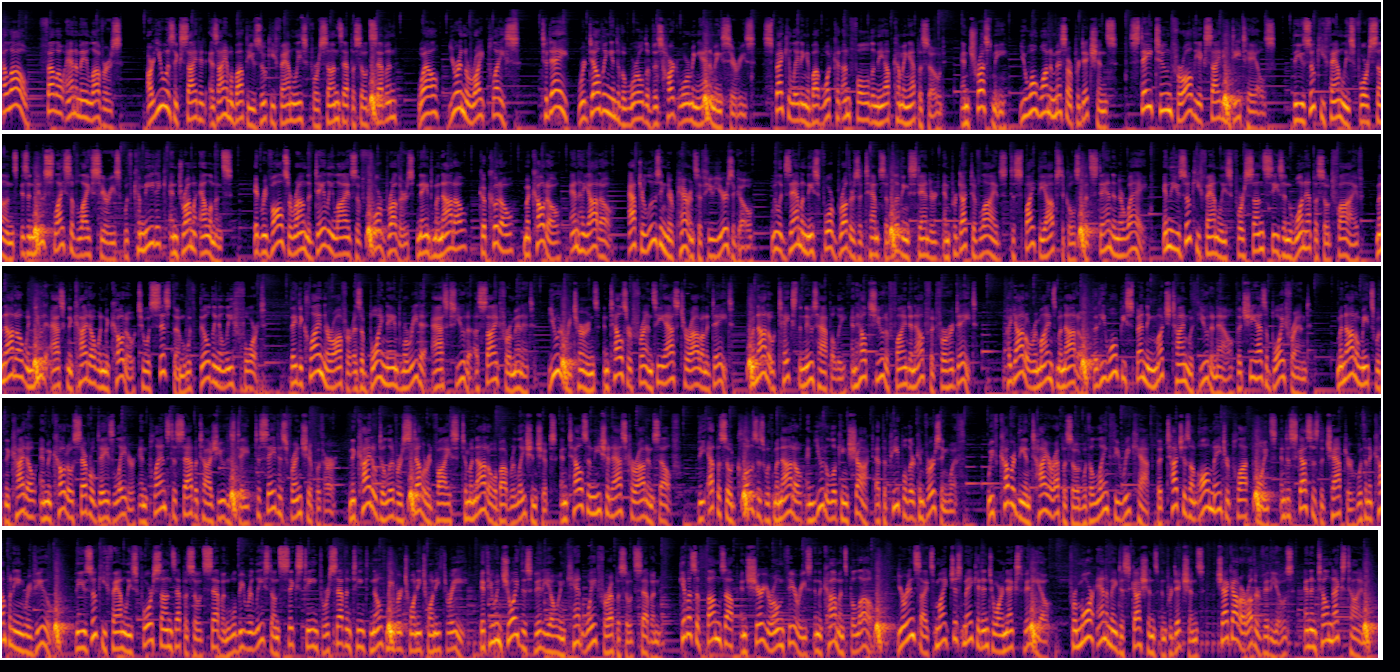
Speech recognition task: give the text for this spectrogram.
Hello, fellow anime lovers. Are you as excited as I am about the Yuzuki Family's Four Sons Episode 7? Well, you're in the right place. Today, we're delving into the world of this heartwarming anime series, speculating about what could unfold in the upcoming episode. And trust me, you won't want to miss our predictions. Stay tuned for all the exciting details. The Yuzuki Family's Four Sons is a new slice of life series with comedic and drama elements. It revolves around the daily lives of four brothers named Minato, Gakuto, Mikoto, and Hayato. After losing their parents a few years ago, we'll examine these four brothers' attempts at living standard and productive lives despite the obstacles that stand in their way. In the Yuzuki family's Four Sons Season 1 Episode 5, Minato and Yuta ask Nikaido and Makoto to assist them with building a leaf fort. They decline their offer as a boy named Morita asks Yuta aside for a minute. Yuta returns and tells her friends he asked her out on a date. Minato takes the news happily and helps Yuta find an outfit for her date. Hayato reminds Minato that he won't be spending much time with Yuta now that she has a boyfriend. Minato meets with Nikaido and Mikoto several days later and plans to sabotage Yuta's date to save his friendship with her. Nikaido delivers stellar advice to Minato about relationships and tells him he should ask her out himself. The episode closes with Minato and Yuta looking shocked at the people they're conversing with. We've covered the entire episode with a lengthy recap that touches on all major plot points and discusses the chapter with an accompanying review. The Yuzuki family's Four Sons episode 7 will be released on 16th or 17th November 2023. If you enjoyed this video and can't wait for episode 7, give us a thumbs up and share your own theories in the comments below. Your insights might just make it into our next video. For more anime discussions and predictions, check out our other videos, and until next time,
